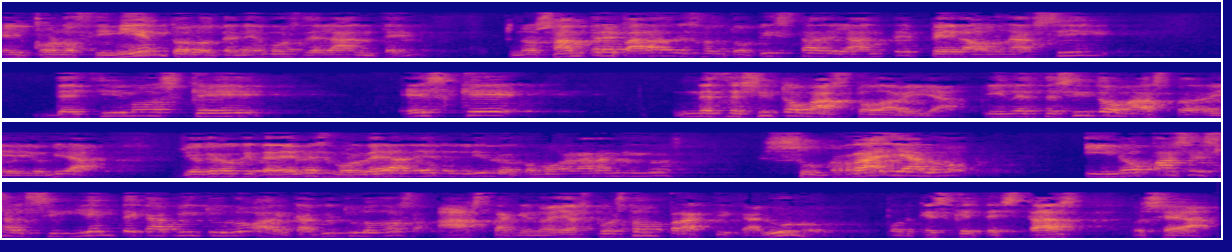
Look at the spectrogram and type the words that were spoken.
el conocimiento lo tenemos delante, nos han preparado esa autopista delante, pero aún así decimos que es que necesito más todavía y necesito más todavía. Digo, mira, yo creo que te debes volver a leer el libro Cómo ganar amigos, subráyalo y no pases al siguiente capítulo, al capítulo 2, hasta que no hayas puesto en práctica el 1, porque es que te estás, o sea,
